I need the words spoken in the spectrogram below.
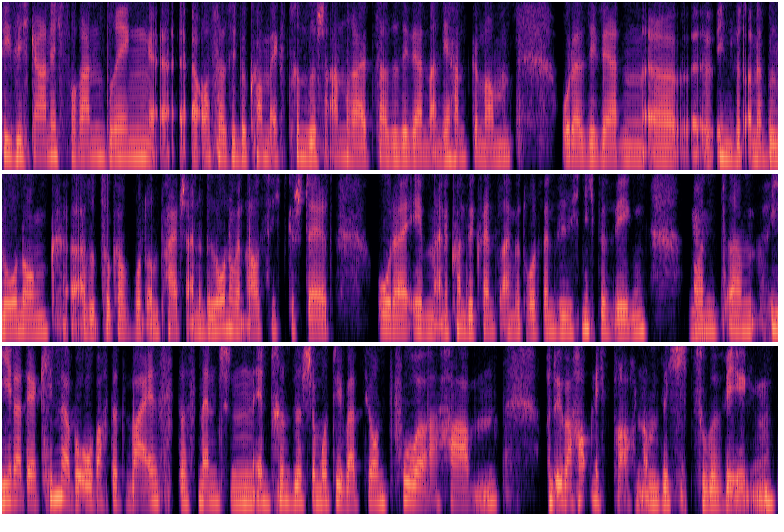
die sich gar nicht voranbringen, äh, außer sie bekommen extrinsische Anreize, also sie werden an die Hand genommen oder sie werden, äh, ihnen wird eine Belohnung, also Zuckerbrot und Peitsche, eine Belohnung in Aussicht gestellt oder eben eine Konsequenz angedroht, wenn sie sich nicht bewegen. Ja. Und ähm, jeder, der Kinder beobachtet, weiß, dass Menschen intrinsische Motivation pur haben und überhaupt nichts brauchen, um sich zu bewegen.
